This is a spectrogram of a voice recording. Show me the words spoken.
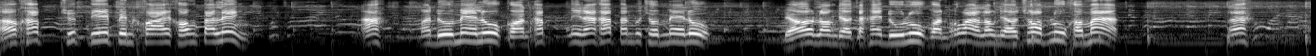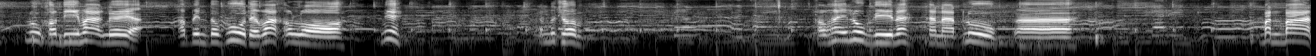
เอาครับ ชุดนี้เป็นควายของตาเล่ง อะมาดูแม่ลูกก่อนครับนี่นะครับท่านผู้ชมแม่ลูก เดี๋ยวลองเดี๋ยวจะให้ดูลูกก่อน เพราะว่าลองเดี๋ยวชอบลูกเขามากนะลูกเขาดีมากเลยอะเขาเป็นตัวผู้แต่ว่าเขาหล่อนี่ท่านผู้ชมเขาให้ลูกดีนะ ขนาดลูกเออบ้าน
